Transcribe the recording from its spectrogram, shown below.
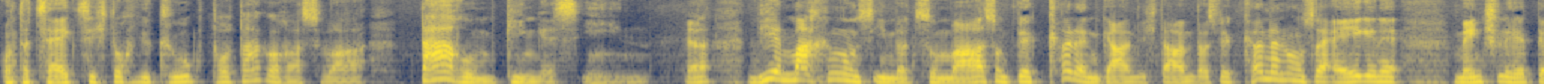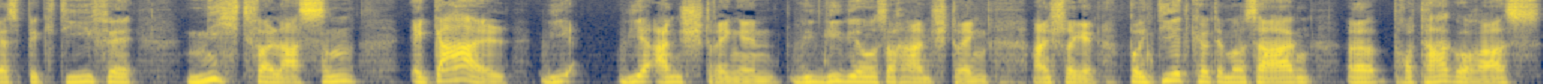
Und da zeigt sich doch, wie klug Protagoras war. Darum ging es ihm. Ja, wir machen uns immer zum Maß und wir können gar nicht anders. Wir können unsere eigene menschliche Perspektive nicht verlassen, egal wie wir anstrengen, wie, wie wir uns auch anstrengen. anstrengen. Pointiert könnte man sagen, äh, Protagoras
